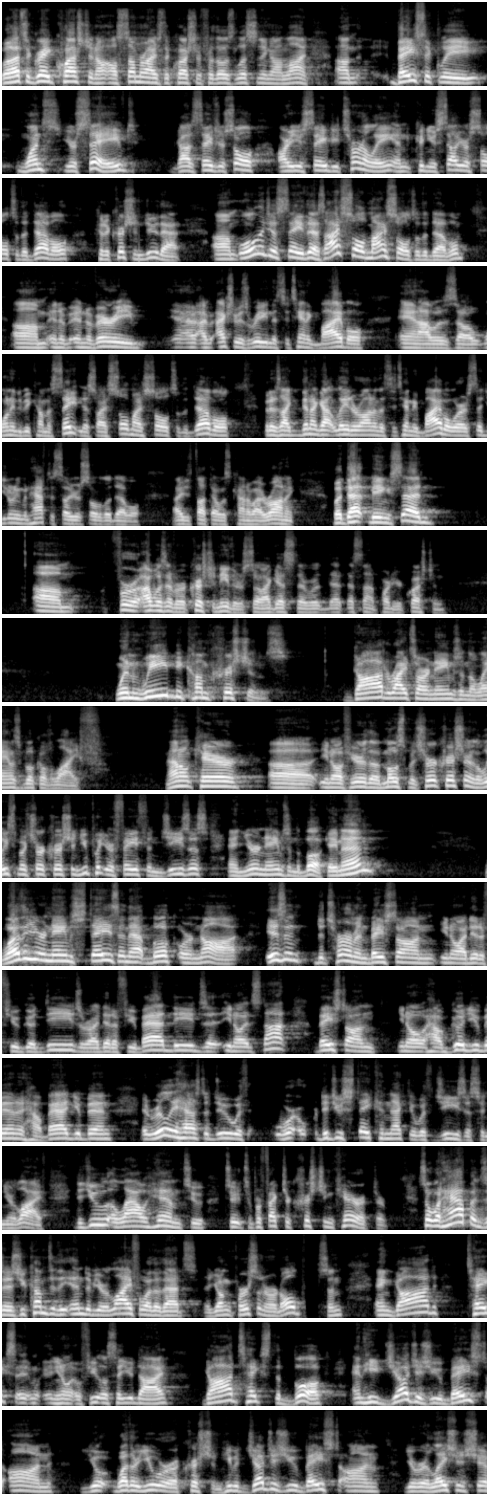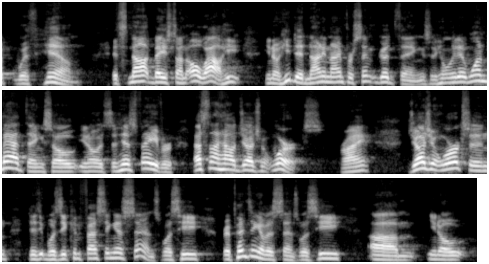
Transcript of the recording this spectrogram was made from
Well, that's a great question. I'll, summarize the question for those listening online. Um, basically, once you're saved, God saves your soul. Are you saved eternally? And can you sell your soul to the devil? Could a Christian do that? Um, well, let me just say this: I sold my soul to the devil um, in, a, in a very. I actually was reading the Satanic Bible and I was uh, wanting to become a Satanist, so I sold my soul to the devil. But as I then I got later on in the Satanic Bible where it said you don't even have to sell your soul to the devil. I just thought that was kind of ironic. But that being said, um, for I was never a Christian either, so I guess there were, that, that's not part of your question. When we become Christians, God writes our names in the Lamb's Book of Life. I don't care, uh, you know, if you're the most mature Christian or the least mature Christian, you put your faith in Jesus and your name's in the book. Amen? Whether your name stays in that book or not isn't determined based on, you know, I did a few good deeds or I did a few bad deeds. You know, it's not based on, you know, how good you've been and how bad you've been. It really has to do with where, did you stay connected with Jesus in your life? Did you allow him to, to, to perfect your Christian character? So what happens is you come to the end of your life, whether that's a young person or an old person, and God takes, eh, you know, if you, let's say you die, God takes the book and he judges you based on your, whether you were a Christian. He would judges you based on your relationship with him. It's not based on, oh wow, he, you know, he did 99% good things and he only did one bad thing, so you know it's in his favor. That's not how judgment works, right? Judgment works in did, was he confessing his sins? Was he repenting of his sins? Was he um, you know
